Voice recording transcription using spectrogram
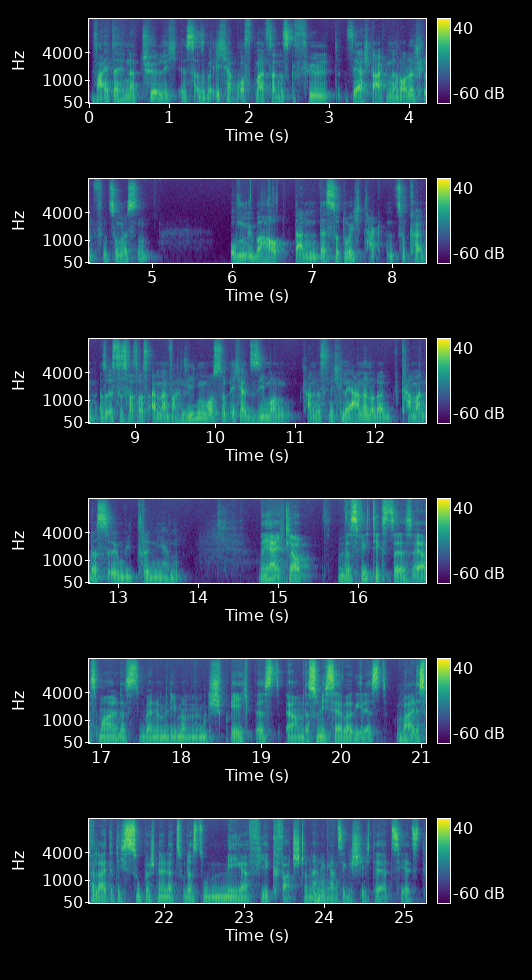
weiterhin natürlich ist. Also ich habe oftmals dann das Gefühl, sehr stark in eine Rolle schlüpfen zu müssen um überhaupt dann das so durchtakten zu können? Also ist das was, was einem einfach liegen muss und ich als Simon kann das nicht lernen oder kann man das irgendwie trainieren? Naja, ich glaube, das Wichtigste ist erstmal, dass wenn du mit jemandem im Gespräch bist, ähm, dass du nicht selber redest, mhm. weil das verleitet dich super schnell dazu, dass du mega viel quatscht und mhm. deine ganze Geschichte erzählst.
